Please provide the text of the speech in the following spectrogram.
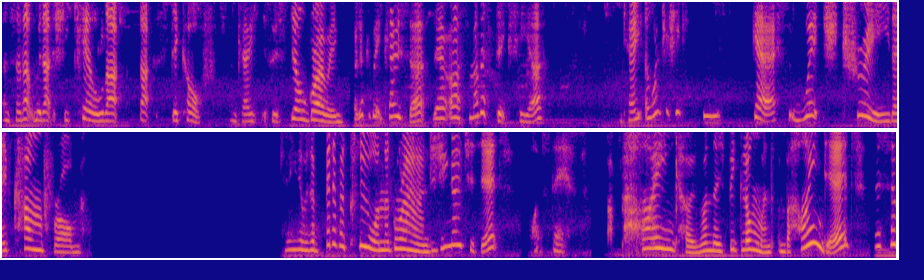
And so that would actually kill that, that stick off. Okay, so it's still growing. But look a bit closer, there are some other sticks here. Okay, I wonder if you can guess which tree they've come from. Okay, there was a bit of a clue on the ground. Did you notice it? What's this? A pine cone, one of those big long ones, and behind it there's some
